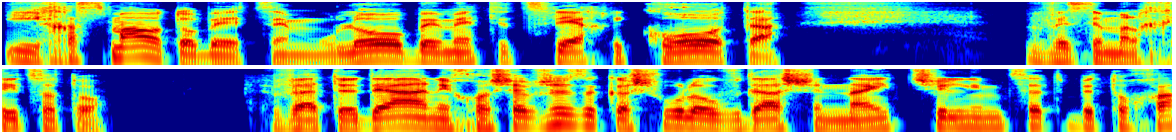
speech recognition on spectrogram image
היא חסמה אותו בעצם הוא לא באמת הצליח לקרוא אותה. וזה מלחיץ אותו. ואתה יודע אני חושב שזה קשור לעובדה שנייטשיל נמצאת בתוכה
